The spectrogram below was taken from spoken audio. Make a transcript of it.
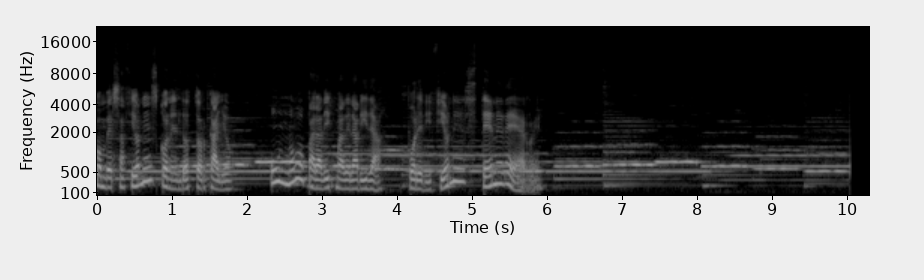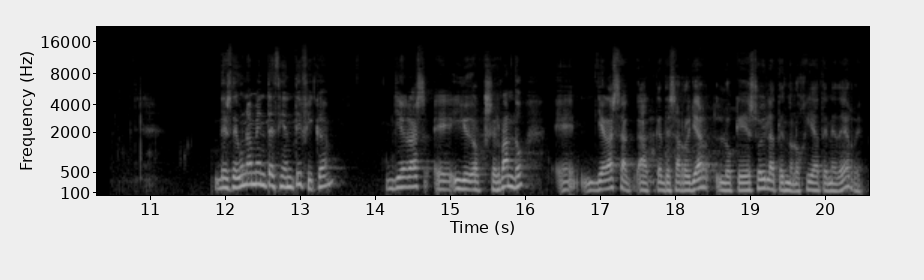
Conversaciones con el Dr. Cayo. Un nuevo paradigma de la vida. Por ediciones TNDR. Desde una mente científica llegas eh, y observando eh, llegas a, a desarrollar lo que es hoy la tecnología TNDR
